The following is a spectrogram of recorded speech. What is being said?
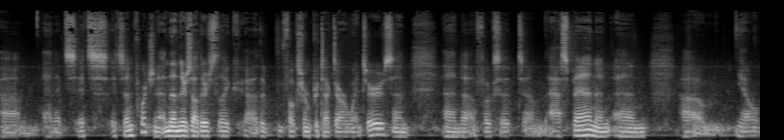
Um, and it's it's it's unfortunate. And then there's others like uh, the folks from Protect Our Winters and and uh, folks at um, Aspen and and um, you know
